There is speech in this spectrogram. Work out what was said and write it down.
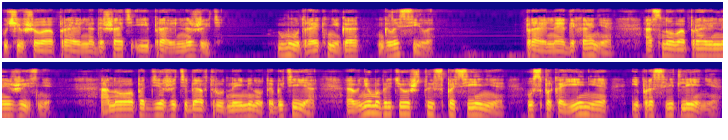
учившего правильно дышать и правильно жить мудрая книга гласила «Правильное дыхание – основа правильной жизни. Оно поддержит тебя в трудные минуты бытия, а в нем обретешь ты спасение, успокоение и просветление.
